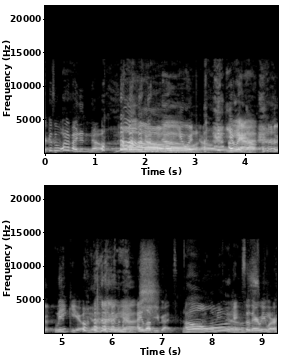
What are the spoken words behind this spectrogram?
wanted to make sure, because what if I didn't know? Oh, no. You would know. You would yeah. know. Thank you. Yeah. yeah. I love you guys. Oh, Okay, so there we were.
